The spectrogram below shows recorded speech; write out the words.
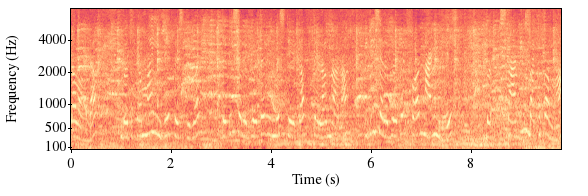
School, Ramlavada. Batukama is a festival that is celebrated in the state of Telangana. It is celebrated for nine days. But starting Batukama,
